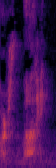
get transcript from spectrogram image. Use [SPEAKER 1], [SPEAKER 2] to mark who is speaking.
[SPEAKER 1] Where's the money?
